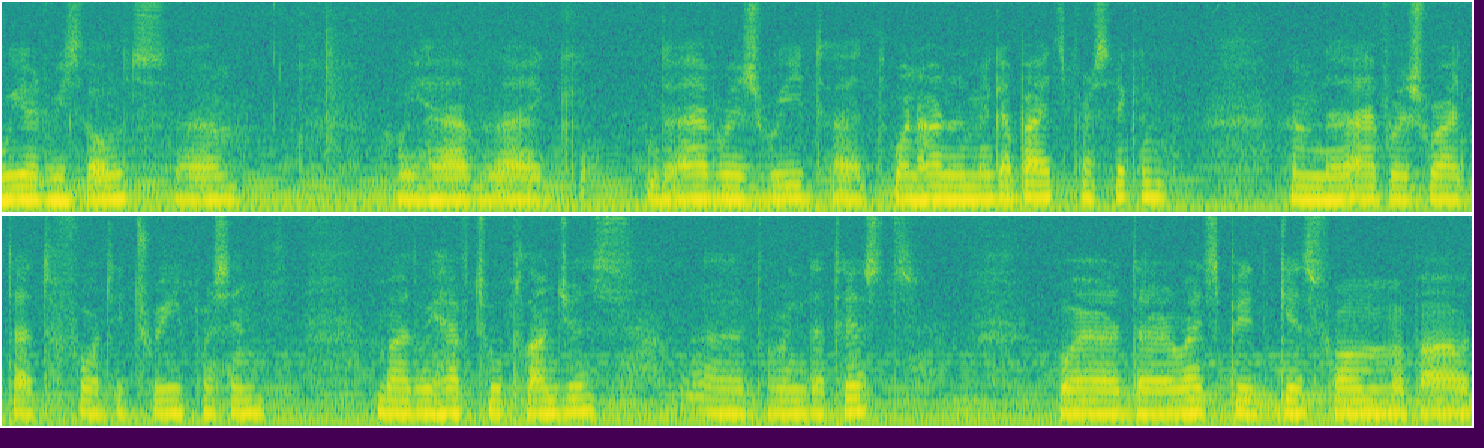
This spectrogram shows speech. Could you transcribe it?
weird results. Um, we have like the average read at 100 megabytes per second and the average write at 43 percent. But we have two plunges uh, during the test where the write speed gets from about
